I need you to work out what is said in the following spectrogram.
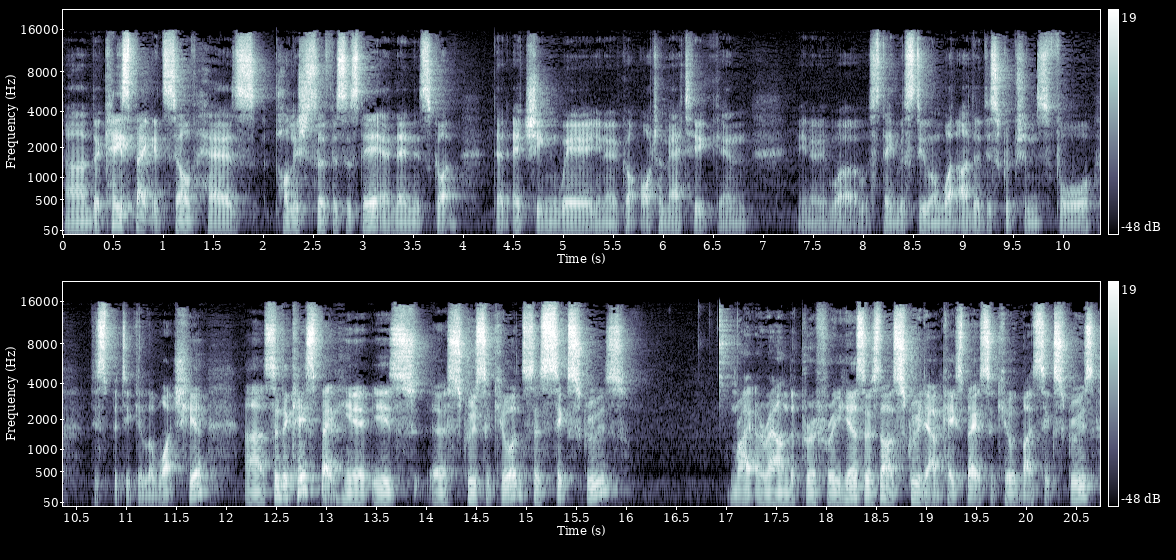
Uh, the case back itself has polished surfaces there, and then it's got that etching where you know you've got automatic and you know stainless steel and what other descriptions for this particular watch here. Uh, so the case back here is uh, screw secured, so six screws right around the periphery here. So it's not a screw down case back, it's secured by six screws.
